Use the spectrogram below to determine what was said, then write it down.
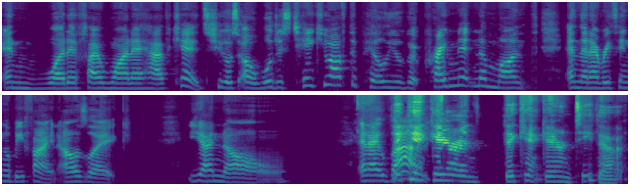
and what if I want to have kids? She goes, Oh, we'll just take you off the pill. You'll get pregnant in a month and then everything will be fine. I was like, Yeah, no. And I They can't guarantee. They can't guarantee that.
